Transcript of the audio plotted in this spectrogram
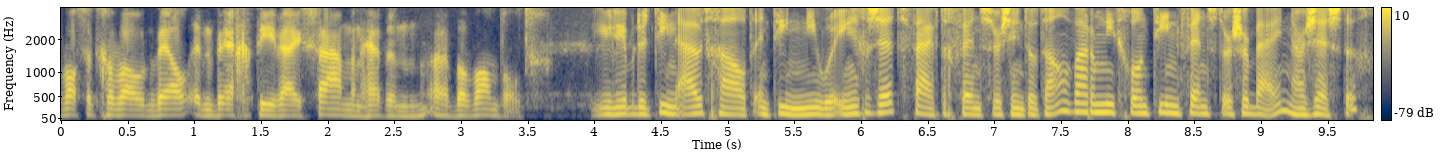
was het gewoon wel een weg die wij samen hebben bewandeld. Jullie hebben er 10 uitgehaald en 10 nieuwe ingezet, 50 vensters in totaal. Waarom niet gewoon 10 vensters erbij, naar 60?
